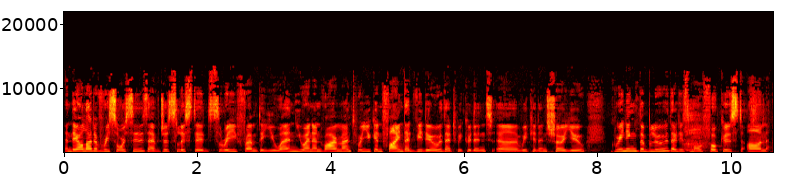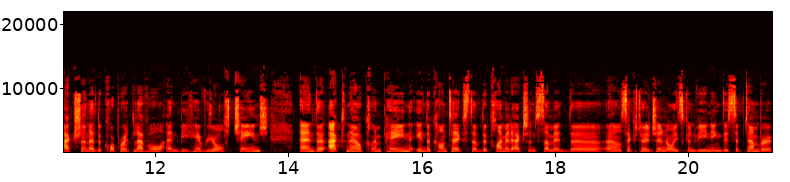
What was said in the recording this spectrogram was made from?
And there are a lot of resources. I've just listed three from the UN, UN Environment, where you can find that video that we couldn't, uh, we couldn't show you. Greening the Blue, that is more focused on action at the corporate level and behavioral change and the Act Now campaign in the context of the Climate Action Summit the uh, Secretary General is convening this September,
